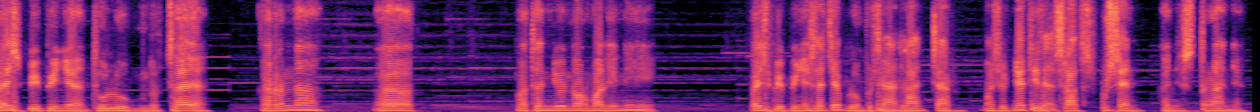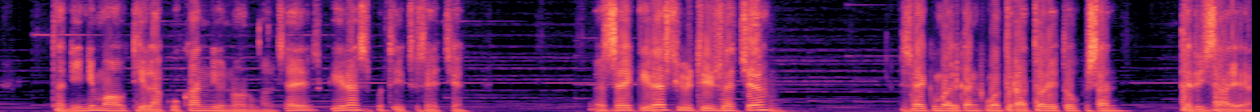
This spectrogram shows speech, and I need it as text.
PSBB-nya dulu menurut saya karena uh, pada new normal ini PSBB-nya saja belum berjalan lancar. Maksudnya tidak 100%, hanya setengahnya. Dan ini mau dilakukan new normal. Saya kira seperti itu saja. Nah, saya kira seperti itu saja. Saya kembalikan ke moderator itu pesan dari saya.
